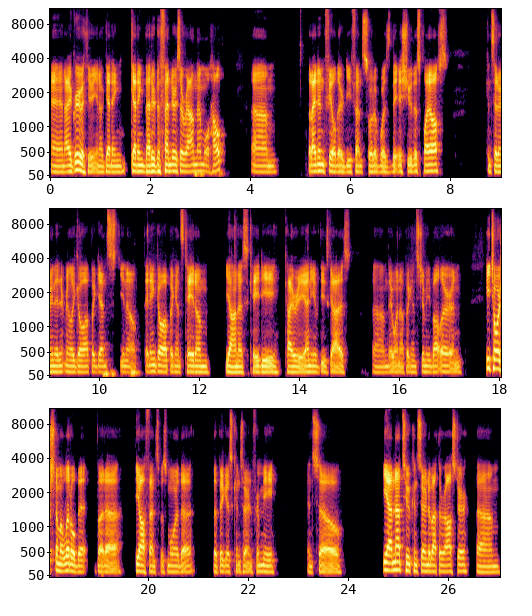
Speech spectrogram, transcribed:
And I agree with you. You know, getting getting better defenders around them will help. Um, but I didn't feel their defense sort of was the issue this playoffs, considering they didn't really go up against, you know, they didn't go up against Tatum, Giannis, KD, Kyrie, any of these guys. Um, they went up against Jimmy Butler and he torched them a little bit, but uh, the offense was more the the biggest concern for me. And so, yeah, I'm not too concerned about the roster. Um,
